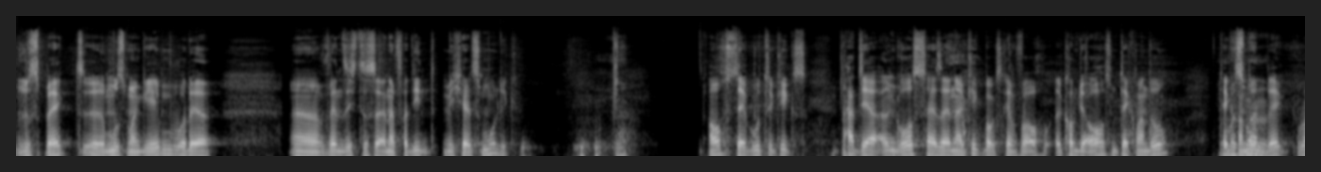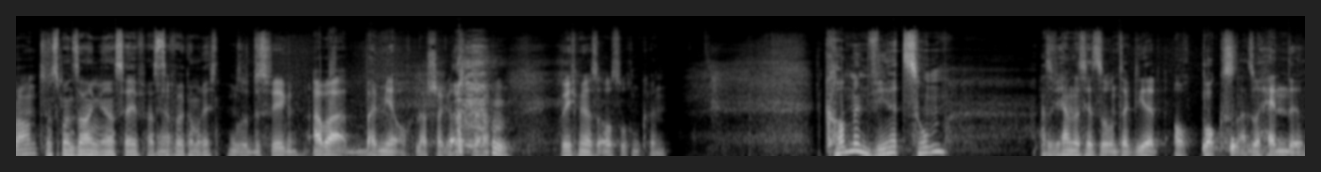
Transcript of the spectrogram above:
Respekt äh, muss man geben, wo der, äh, wenn sich das einer verdient, Michael Smolik. Ja. Auch sehr gute Kicks. Hat ja einen Großteil seiner Kickboxkämpfe auch, er kommt ja auch aus dem Taekwondo. Muss Taekwondo man- Background. Muss man sagen, ja, safe, hast Ja. du vollkommen recht. So deswegen. Aber bei mir auch Lascher ganz klar. Würde ich mir das aussuchen können. Kommen wir zum, also wir haben das jetzt so untergliedert, auch Boxen, also Hände.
